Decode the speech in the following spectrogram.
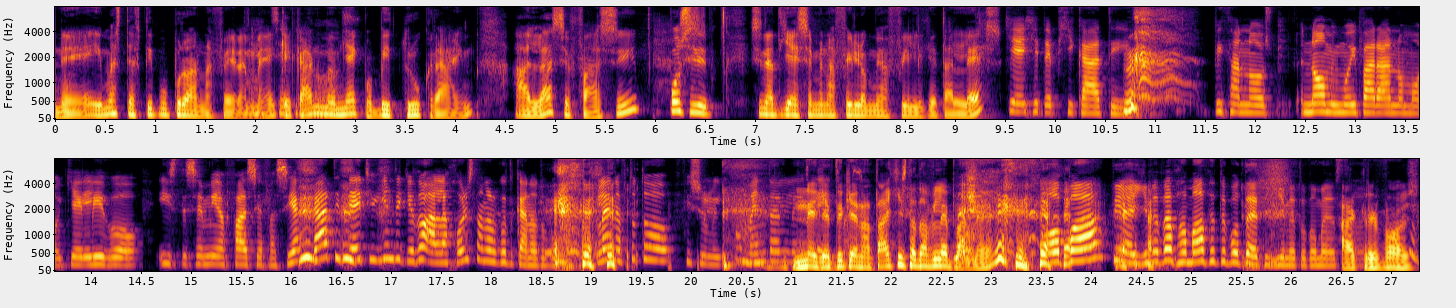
Ναι, είμαστε αυτοί που προαναφέραμε Έτσι και ακριβώς. κάνουμε μια εκπομπή true crime, αλλά σε φάση πώς συ- συναντιέσαι με ένα φίλο, μια φίλη και τα λες; Και έχετε πιει κάτι πιθανώς νόμιμο ή παράνομο και λίγο είστε σε μια φάση αφασία. Κάτι τέτοιο γίνεται και εδώ, αλλά χωρίς τα ναρκωτικά να το πούμε. Απλά είναι αυτό το φυσιολογικό mental ναι, state γιατί μας. και να τα έχεις θα τα βλέπανε. Όπα, τι έγινε, δεν θα μάθετε ποτέ τι γίνεται εδώ μέσα. Ακριβώς.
